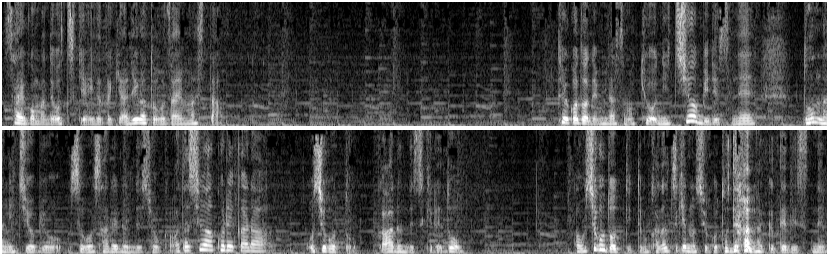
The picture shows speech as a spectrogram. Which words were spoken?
最後までお付き合いいただきありがとうございました。ということで皆様今日日曜日ですねどんな日曜日を過ごされるんでしょうか私はこれからお仕事があるんですけれどあお仕事って言っても片付けの仕事ではなくてですね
